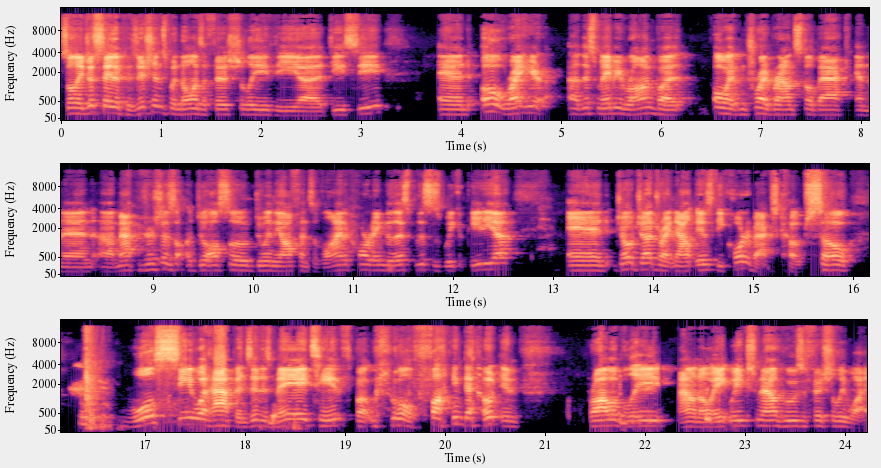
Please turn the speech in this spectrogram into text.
So they just say the positions, but no one's officially the uh, DC. And oh, right here, uh, this may be wrong, but Oh, and Troy Brown's still back, and then uh, Matt Patricia's also doing the offensive line according to this. But this is Wikipedia, and Joe Judge right now is the quarterbacks coach. So we'll see what happens. It is May 18th, but we will find out in probably I don't know eight weeks from now who's officially what.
